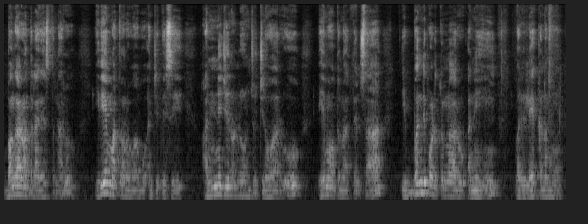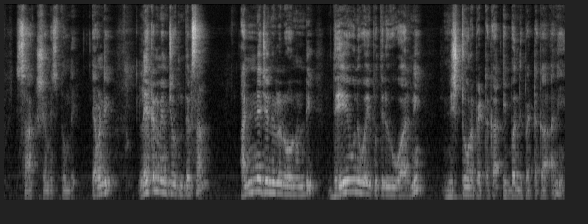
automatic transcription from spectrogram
బంగారం అంత లాగేస్తున్నారు. ఇదేం రా బాబు అని చెప్పేసి అన్ని జనుల్లో నుంచి వచ్చిన వారు ఏమవుతున్నారు తెలుసా? ఇబ్బంది పడుతున్నారు అని మరి లేఖనము సాక్ష్యం ఇస్తుంది ఏమండి? లేఖనం ఏం చెబుతుంది తెలుసా? అన్య జనులలో నుండి దేవుని వైపు తిరుగు వారిని నిష్ఠూర పెట్టక ఇబ్బంది పెట్టక అని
